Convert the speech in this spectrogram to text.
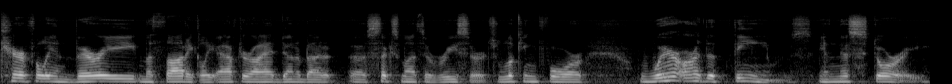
carefully and very methodically after I had done about uh, six months of research, looking for where are the themes in this story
